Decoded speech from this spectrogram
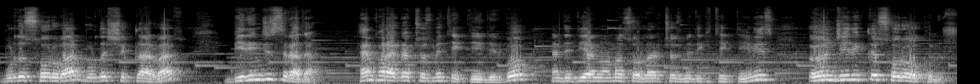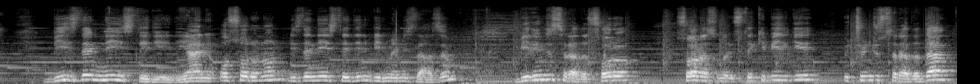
Burada soru var. Burada şıklar var. Birinci sırada hem paragraf çözme tekniğidir bu hem de diğer normal soruları çözmedeki tekniğimiz. Öncelikle soru okunur. Bizden ne istediğini yani o sorunun bizden ne istediğini bilmemiz lazım. Birinci sırada soru, sonrasında üstteki bilgi, üçüncü sırada da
